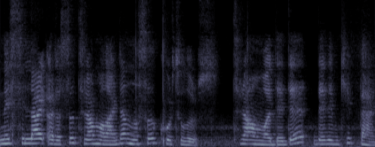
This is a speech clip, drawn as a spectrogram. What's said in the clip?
nesiller arası travmalardan nasıl kurtuluruz? Travma dedi. Dedim ki ben.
